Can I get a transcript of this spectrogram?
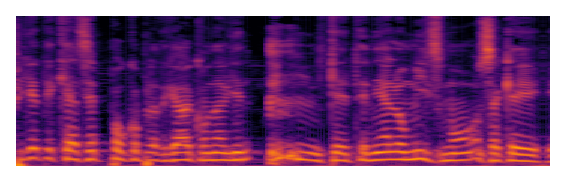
Fíjate que hace poco platicaba con alguien que tenía lo mismo, o sea que,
